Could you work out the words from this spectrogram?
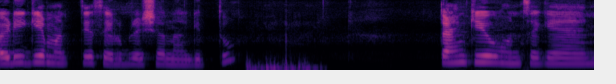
ಅಡಿಗೆ ಮತ್ತು ಸೆಲೆಬ್ರೇಷನ್ ಆಗಿತ್ತು. ಥ್ಯಾಂಕ್ ಯು ಒನ್ಸ್ ಅಗೇನ್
